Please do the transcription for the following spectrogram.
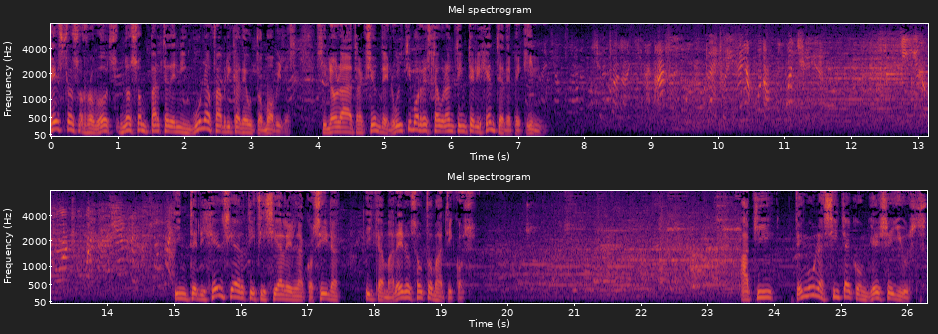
Estos robots no son parte de ninguna fábrica de automóviles, sino la atracción del último restaurante inteligente de Pekín. Inteligencia artificial en la cocina y camareros automáticos. Aquí tengo una cita con Geshe Just,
